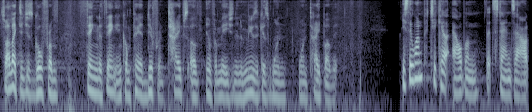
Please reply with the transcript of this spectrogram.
So I like to just go from thing to thing and compare different types of information, and the music is one one type of it. Is there one particular album that stands out,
